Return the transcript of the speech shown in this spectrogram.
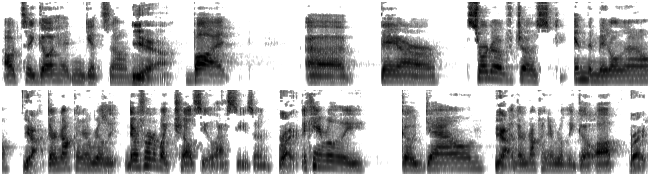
I would say go ahead and get some. Yeah, But uh, they are sort of just in the middle now. yeah, They're not going to really. They're sort of like Chelsea last season. right, They can't really go down. Yeah. And they're not going to really go up. right.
